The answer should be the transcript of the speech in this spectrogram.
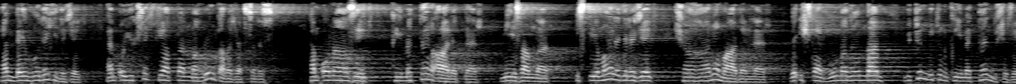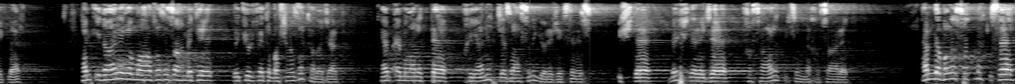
Hem beyhude gidecek, hem o yüksek fiyattan mahrum kalacaksınız. Hem o nazik, kıymetler aletler, mizanlar, istimal edilecek şahane madenler ve işler bulmadığından bütün bütün kıymetten düşecekler. Hem idare ve muhafaza zahmeti ve külfeti başınıza kalacak. Hem emanette hıyanet cezasını göreceksiniz. İşte beş derece hasaret içinde hasaret. Hem de bana satmak ise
